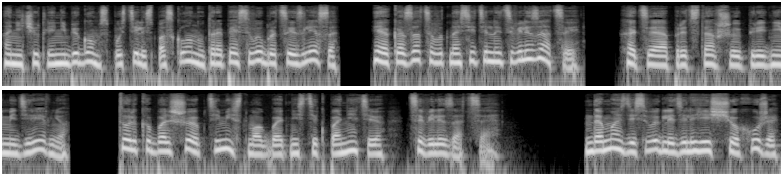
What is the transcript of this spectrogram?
Они чуть ли не бегом спустились по склону, торопясь выбраться из леса и оказаться в относительной цивилизации, хотя представшую перед ними деревню только большой оптимист мог бы отнести к понятию «цивилизация». Дома здесь выглядели еще хуже,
